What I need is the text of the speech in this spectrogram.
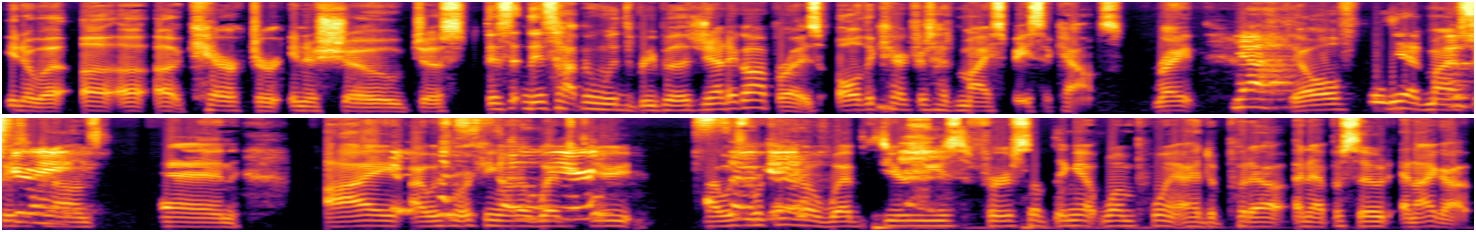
you know a, a, a character in a show just this this happened with Repo the Genetic Opera is all the characters had MySpace accounts, right? yeah. They all fully had MySpace accounts, and I I was That's working on a web weird. series. I was So working on a web series for something at one point. I had to put out an episode, and I got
